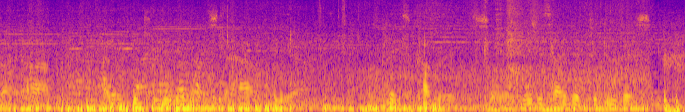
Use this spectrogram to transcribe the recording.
but uh, I don't think he really wants to have the uh, place covered. So we decided to do this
